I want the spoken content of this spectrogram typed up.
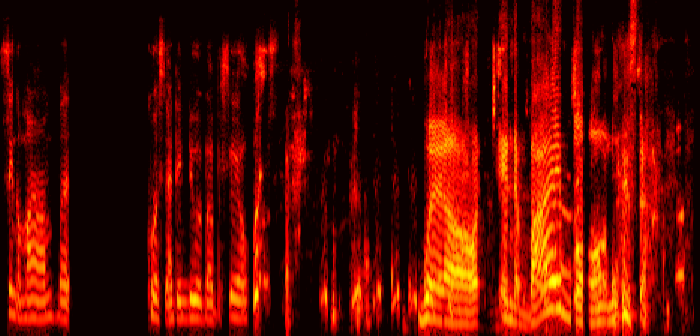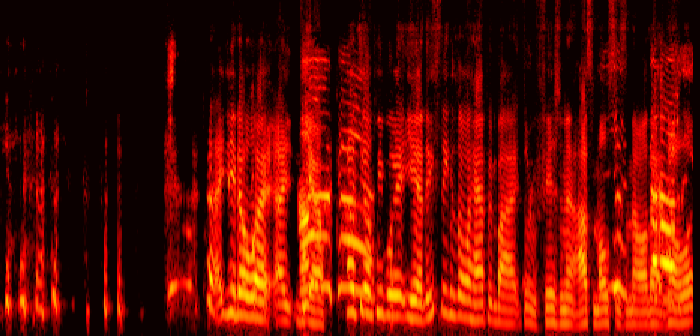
single mom, but of course I didn't do it by myself. well, in the Bible, uh, you know what? I, yeah, oh, I tell people, yeah, these things don't happen by through fission and osmosis and all that. No,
